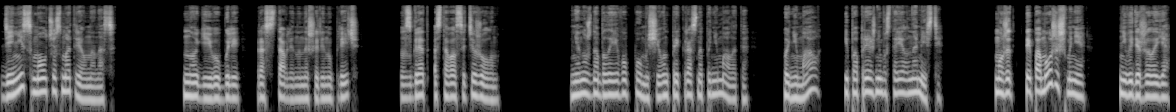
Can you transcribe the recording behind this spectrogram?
Денис молча смотрел на нас. Ноги его были расставлены на ширину плеч, Взгляд оставался тяжелым. Мне нужна была его помощь, и он прекрасно понимал это. Понимал и по-прежнему стояла на месте. «Может, ты поможешь мне?» — не выдержала я.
